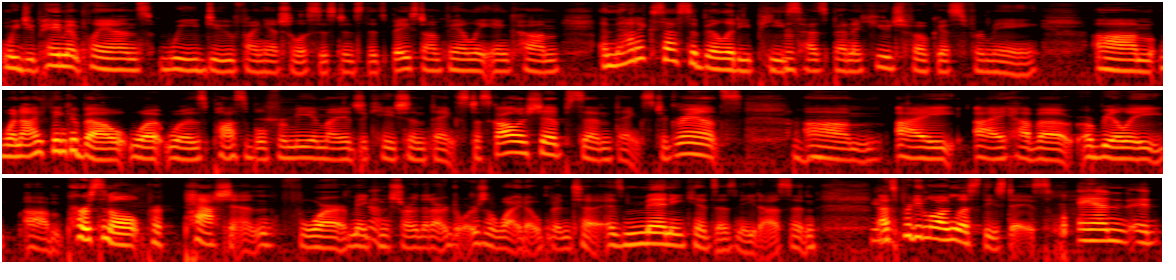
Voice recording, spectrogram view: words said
We do payment plans, we do financial assistance that's based on family income, and that accessibility piece mm -hmm. has been a huge focus for me. Um, when I think about what was possible for me in my education thanks to scholarships and thanks to grants, mm -hmm. um, I, I have a, a really um, personal passion for making yeah. sure that our doors are wide open to as many kids as need us, and yeah. that's pretty long list these days. And it,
